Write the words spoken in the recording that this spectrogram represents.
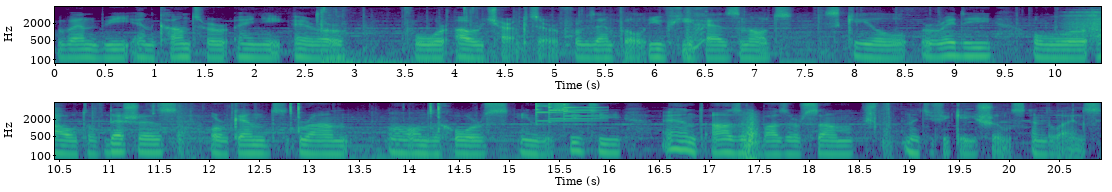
when we encounter any error for our character. For example, if he has not skill ready or out of dashes or can't run on the horse in the city and other bothersome notifications and lines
